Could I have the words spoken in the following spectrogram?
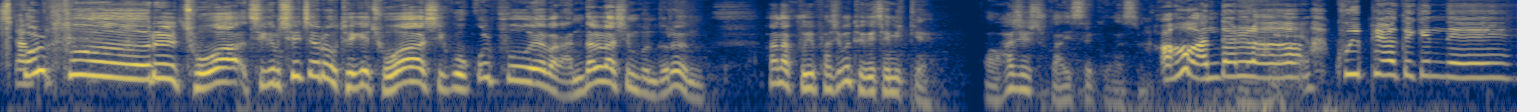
참. 골프를 좋아, 지금 실제로 되게 좋아하시고 골프에 막 안달나신 분들은 하나 구입하시면 되게 재밌게 어, 하실 수가 있을 것 같습니다. 아우 안 달라. 구입해야 되겠네.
